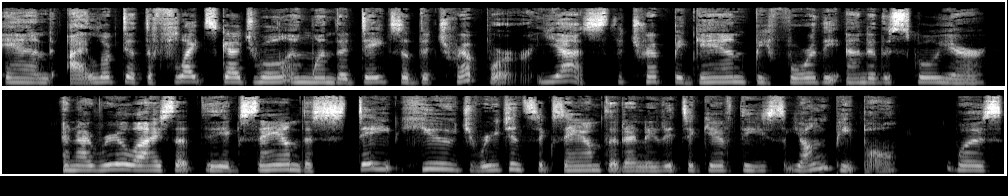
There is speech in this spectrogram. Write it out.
And I looked at the flight schedule and when the dates of the trip were. Yes, the trip began before the end of the school year. And I realized that the exam, the state huge Regents exam that I needed to give these young people was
